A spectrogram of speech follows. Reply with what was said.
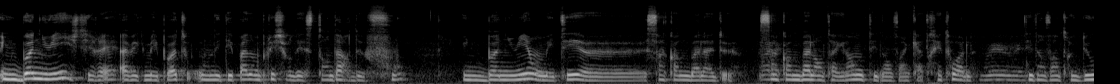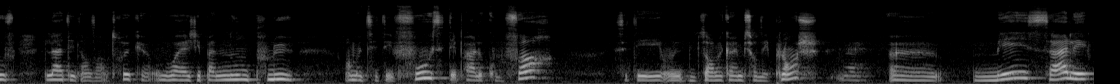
une bonne nuit, je dirais, avec mes potes, on n'était pas non plus sur des standards de fou. Une bonne nuit, on mettait euh, 50 balles à deux. 50 balles en Thaïlande, t'es dans un 4 étoiles. T'es dans un truc de ouf. Là, t'es dans un truc, on voyageait pas non plus en mode c'était fou, c'était pas le confort. C'était, on dormait quand même sur des planches. Euh, mais ça allait.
